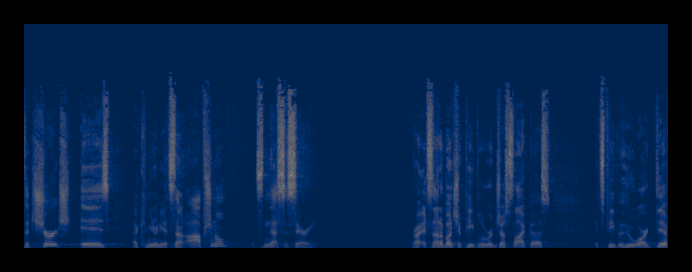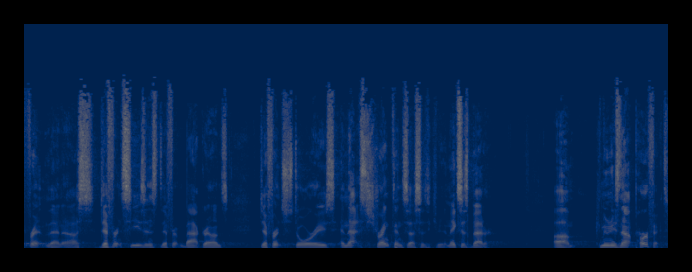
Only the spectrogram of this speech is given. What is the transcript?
the church is a community. It's not optional, it's necessary. Right? It's not a bunch of people who are just like us. It's people who are different than us, different seasons, different backgrounds, different stories, and that strengthens us as a community. It makes us better. Um, community is not perfect,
